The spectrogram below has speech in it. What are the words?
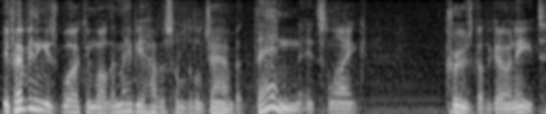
if everything is working well, then maybe you have a sort of little jam. But then it's like crew's got to go and eat.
